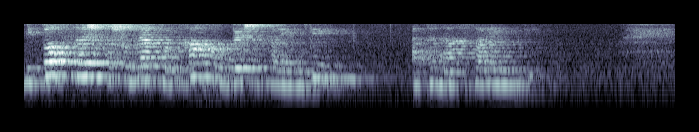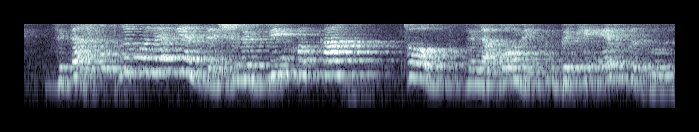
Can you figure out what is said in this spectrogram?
מתוך זה שאתה שומע כל כך הרבה שאתה יהודי, אתה נעשה יהודי. ודווקא פרימו לוי הזה, שמבין כל כך טוב ולעומק ובכאב גדול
